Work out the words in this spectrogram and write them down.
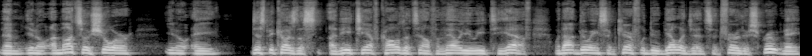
then, you know, I'm not so sure, you know, a just because this, an ETF calls itself a value ETF without doing some careful due diligence and further scrutiny,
